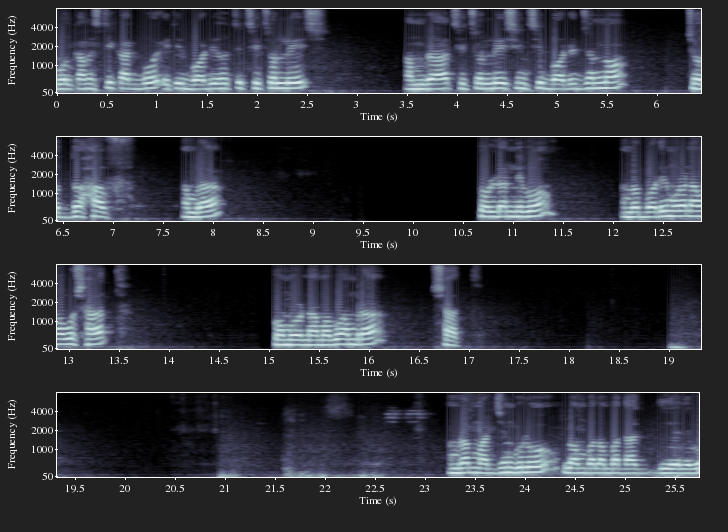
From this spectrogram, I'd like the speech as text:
গোল কামিজটি কাটবো, এটির বডি হচ্ছে ছেচল্লিশ। আমরা ছেচল্লিশ ইঞ্চি বডির জন্য চোদ্দ হাফ আমরা শোল্ডার নেব। আমরা বডির মোড়া নামাবো সাত। কোমর নামাবো আমরা সাত। আমরা মার্জিনগুলো লম্বা লম্বা দাগ দিয়ে নেব।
